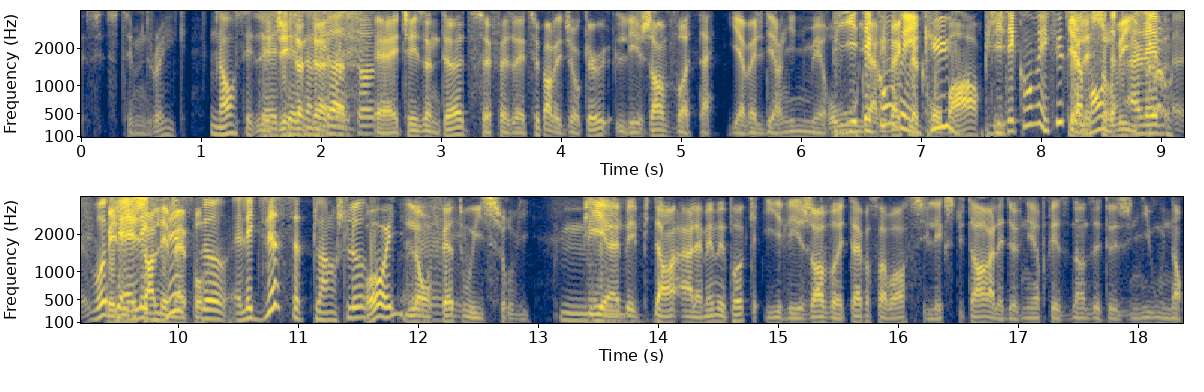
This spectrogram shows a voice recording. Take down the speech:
C'est Tim Drake? Non, c'était Jason Jason Todd. Todd. Euh, Jason Todd se faisait tuer par le Joker. Les gens votaient. Il y avait le dernier numéro Puis il où était arrivait avec le convaincu, puis il était convaincu que qu'il le allait monde survivre. allait- ouais, Mais puis les elle gens existe, pas. là. Elle existe cette planche là. Oh oui, ils l'ont Euh, fait, oui, il survit. mais- Puis, euh, ben, puis dans- à la même époque, il- les gens votaient pour savoir si Lex Luthor allait devenir président des États-Unis ou non.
